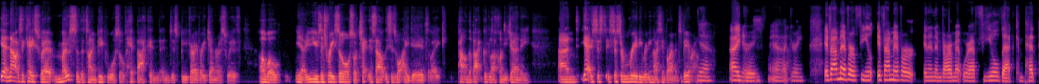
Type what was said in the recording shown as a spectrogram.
yeah, now it's a case where most of the time people will sort of hit back and, and just be very, very generous with, oh, well, you know, you use this resource or check this out. This is what I did. Mm-hmm. Like, pat on the back, good luck on your journey and yeah it's just it's just a really really nice environment to be around yeah i agree. yeah, yeah, i agree. If i'm ever feel if i'm ever in an environment where i feel that compet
